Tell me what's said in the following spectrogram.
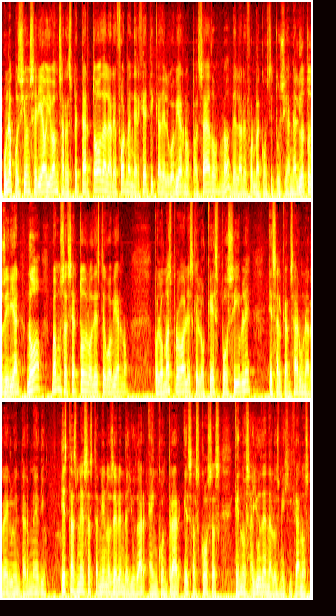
Una posición sería, oye, vamos a respetar toda la reforma energética del gobierno pasado, ¿no? De la reforma constitucional. Y otros dirían, no, vamos a hacer todo lo de este gobierno. Pues lo más probable es que lo que es posible es alcanzar un arreglo intermedio. Estas mesas también nos deben de ayudar a encontrar esas cosas que nos ayuden a los mexicanos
